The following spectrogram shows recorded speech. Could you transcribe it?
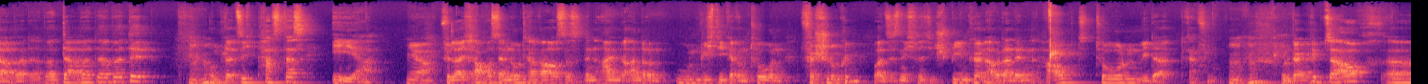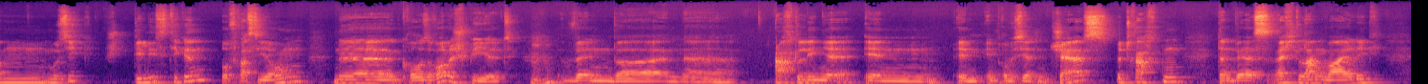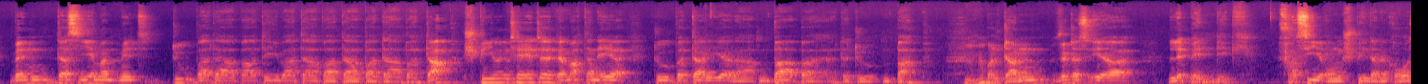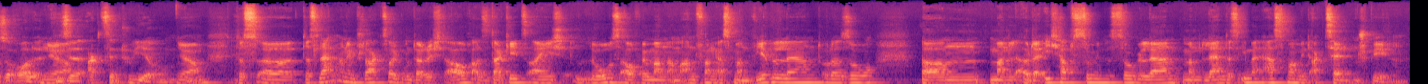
Dip. Mhm. Und plötzlich passt das eher. Ja. Vielleicht auch aus der Not heraus, dass sie den einen oder anderen unwichtigeren Ton verschlucken, weil sie es nicht richtig spielen können, aber dann den Hauptton wieder treffen. Mhm. Und dann gibt es auch ähm, Musikstilistiken, wo Phrasierung eine große Rolle spielt. Mhm. Wenn wir eine Achtellinie in, im improvisierten Jazz betrachten, dann wäre es recht langweilig, wenn das jemand mit du ba da ba di ba da ba da ba da ba dab spielen täte, der macht dann eher du ba da ja da ba ba da du bab. Mhm. Und dann wird das eher lebendig. Phrasierung spielt eine große Rolle, ja. diese Akzentuierung. Ja, das, äh, das lernt man im Schlagzeugunterricht auch. Also da geht es eigentlich los, auch wenn man am Anfang erstmal einen Wirbel lernt oder so. Ähm, man, oder ich habe es zumindest so gelernt, man lernt es immer erstmal mit Akzenten spielen.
